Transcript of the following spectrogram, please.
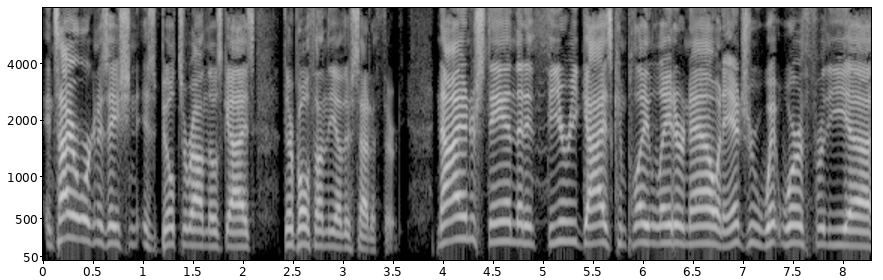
Entire organization is built around those guys. They're both on the other side of 30. Now I understand that in theory guys can play later now, and Andrew Whitworth for the uh,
